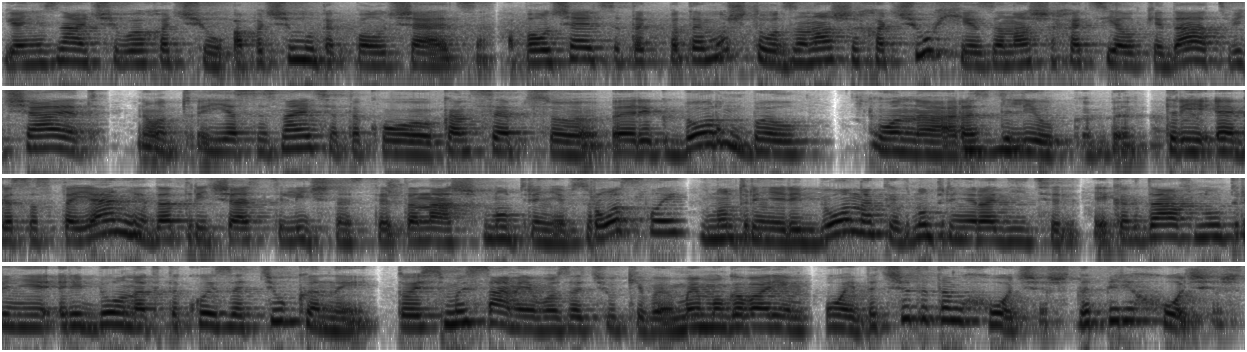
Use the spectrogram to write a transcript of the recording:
я не знаю, чего я хочу. А почему так получается? А получается так потому, что вот за наши хочухи, за наши хотелки, да, отвечает, ну вот, если знаете такую концепцию, Эрик Берн был он а, разделил как бы три эго-состояния, да, три части личности. Это наш внутренний взрослый, внутренний ребенок и внутренний родитель. И когда внутренний ребенок такой затюканный, то есть мы сами его затюкиваем, мы ему говорим, ой, да что ты там хочешь, да перехочешь,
